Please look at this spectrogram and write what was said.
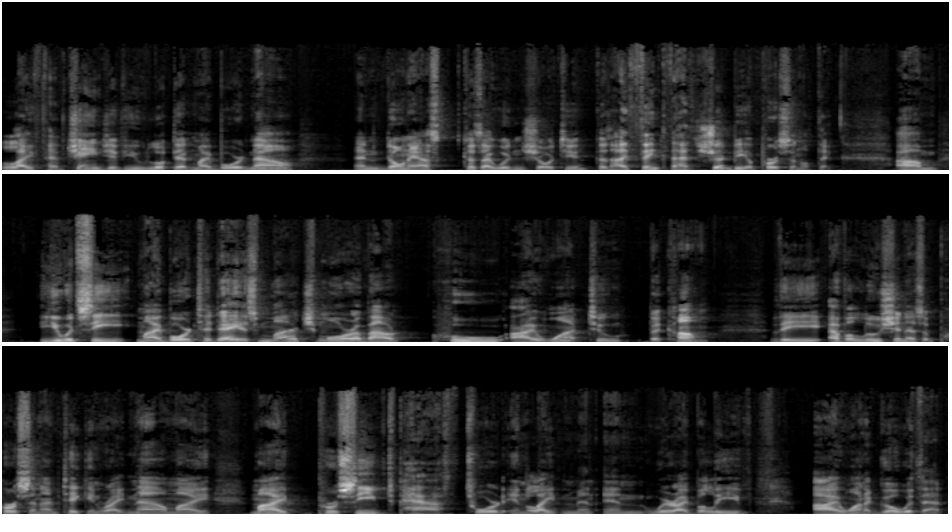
life have changed. If you looked at my board now, and don't ask because I wouldn't show it to you, because I think that should be a personal thing. Um, you would see my board today is much more about who I want to become the evolution as a person I'm taking right now, my my perceived path toward enlightenment and where I believe I want to go with that.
